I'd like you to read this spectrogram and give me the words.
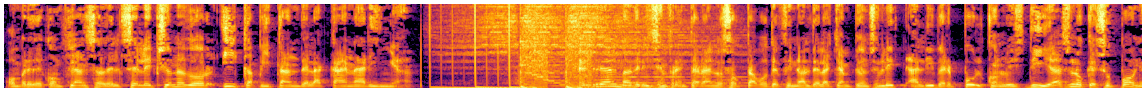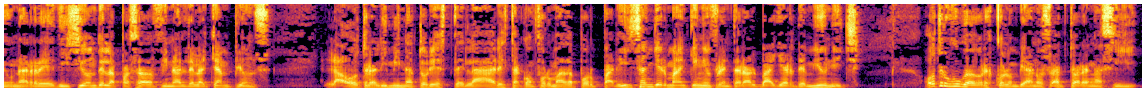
hombre de confianza del seleccionador y capitán de la Canariña. El Real Madrid se enfrentará en los octavos de final de la Champions League a Liverpool con Luis Díaz, lo que supone una reedición de la pasada final de la Champions. La otra eliminatoria estelar está conformada por París Saint-Germain, quien enfrentará al Bayern de Múnich. Otros jugadores colombianos actuarán así.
